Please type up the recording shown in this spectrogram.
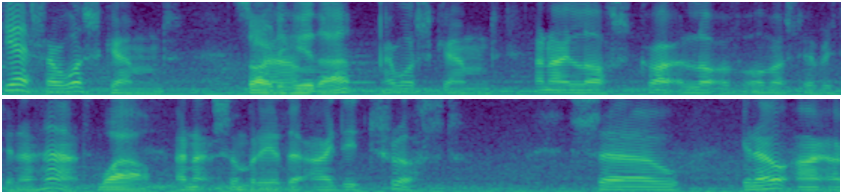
yes, I was scammed. Sorry to hear Um, that. I was scammed, and I lost quite a lot of almost everything I had. Wow. and that's somebody that I did trust. So, you know, I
